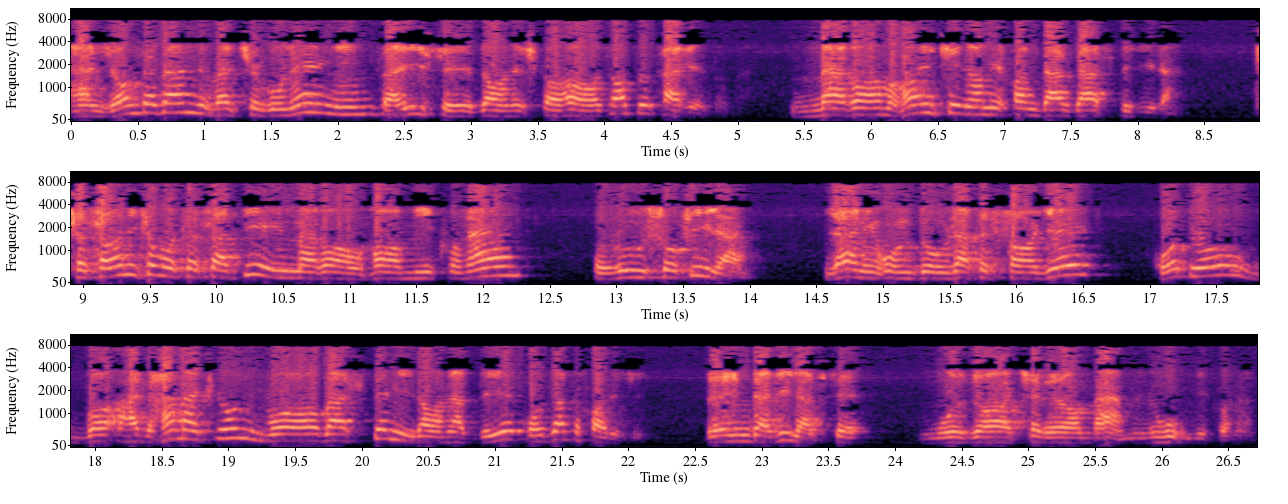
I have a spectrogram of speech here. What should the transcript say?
انجام دادن و چگونه این رئیس دانشگاه آزاد رو تغییر دادن. مقام هایی که اینا می‌خوان در دست بگیرن. کسانی که متصدی این مقام ها می‌کنند روسوفیلن. یعنی اون دولت سایه خود رو با ادهم اکنون وابسته می‌داند به یک قدرت خارجی. به این دلیل است که مذاکره را ممنوع می‌کنند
